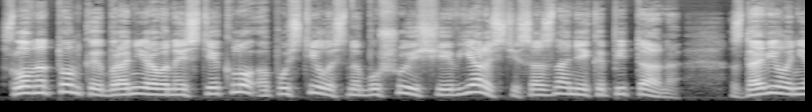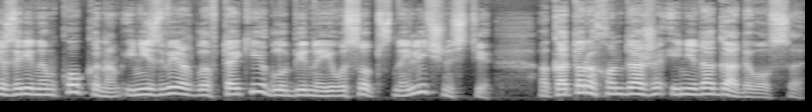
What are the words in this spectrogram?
Словно тонкое бронированное стекло опустилось на бушующее в ярости сознание капитана, сдавило незримым коконом и низвергло в такие глубины его собственной личности, о которых он даже и не догадывался.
